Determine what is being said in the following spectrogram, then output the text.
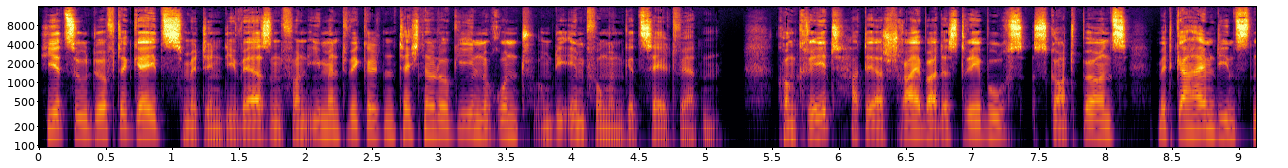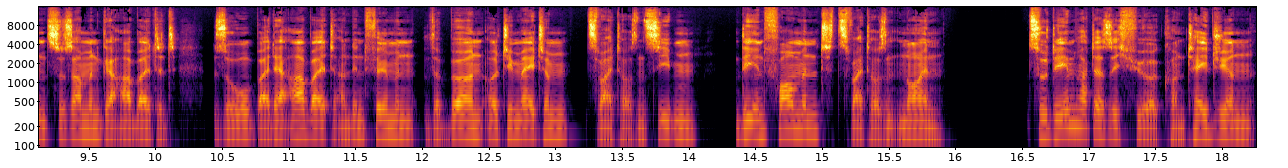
Hierzu dürfte Gates mit den diversen von ihm entwickelten Technologien rund um die Impfungen gezählt werden. Konkret hat der Schreiber des Drehbuchs Scott Burns mit Geheimdiensten zusammengearbeitet, so bei der Arbeit an den Filmen The Burn Ultimatum 2007, The Informant 2009. Zudem hat er sich für Contagion,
